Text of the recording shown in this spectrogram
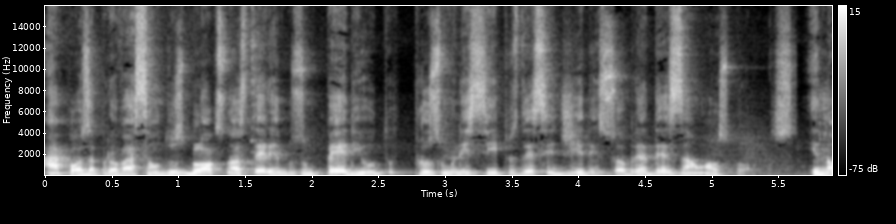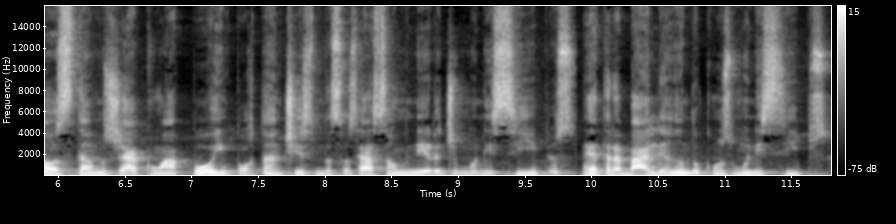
Após a aprovação dos blocos, nós teremos um período para os municípios decidirem sobre adesão aos blocos. E nós estamos já com um apoio importantíssimo da Associação Mineira de Municípios, né, trabalhando com os municípios,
